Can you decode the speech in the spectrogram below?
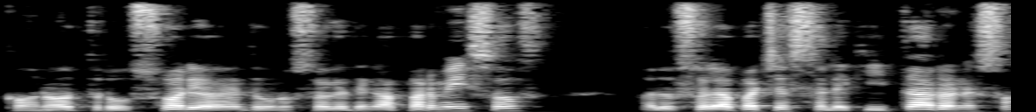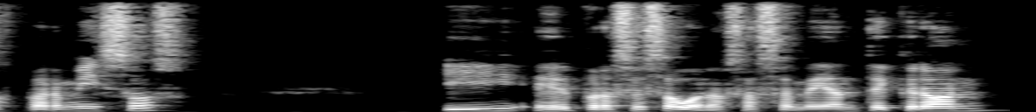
con otro usuario, obviamente un usuario que tenga permisos, al usuario Apache se le quitaron esos permisos y el proceso, bueno, se hace mediante cron,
